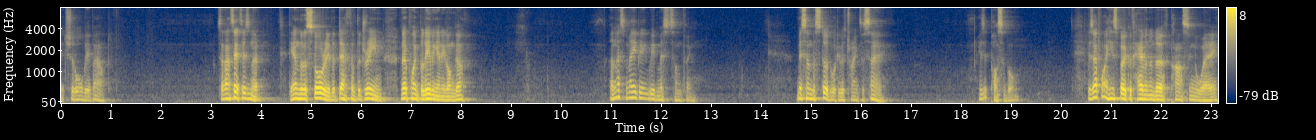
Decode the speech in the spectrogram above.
it should all be about. So that's it, isn't it? The end of the story, the death of the dream. No point believing any longer. Unless maybe we've missed something misunderstood what he was trying to say. Is it possible? Is that why he spoke of heaven and earth passing away,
